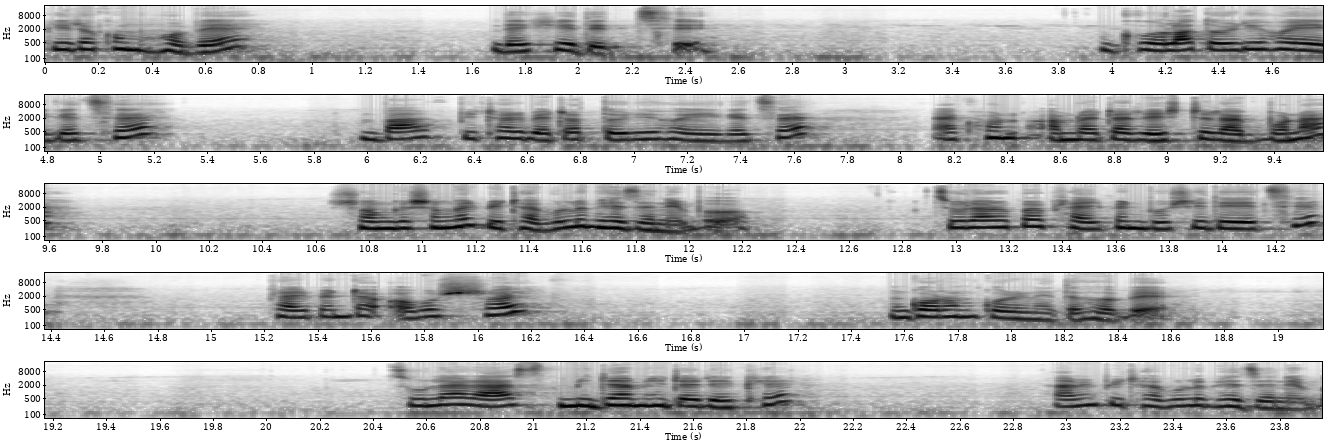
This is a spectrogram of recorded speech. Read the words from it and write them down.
কীরকম হবে, দেখিয়ে দিচ্ছি। গোলা তৈরি হয়ে গেছে বা পিঠার বেটার তৈরি হয়ে গেছে। এখন আমরা এটা রেস্টে রাখব না। সঙ্গে সঙ্গে পিঠাগুলো ভেজে নেব। চুলার উপর ফ্রাই প্যান বসিয়ে দিয়েছি। ফ্রাই প্যানটা অবশ্যই গরম করে নিতে হবে। চুলার আঁচ মিডিয়াম হিটে রেখে আমি পিঠাগুলো ভেজে নেব।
